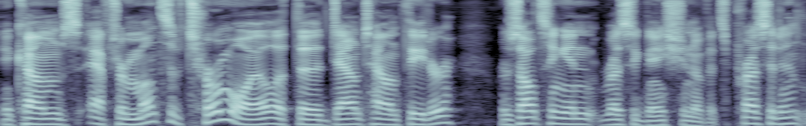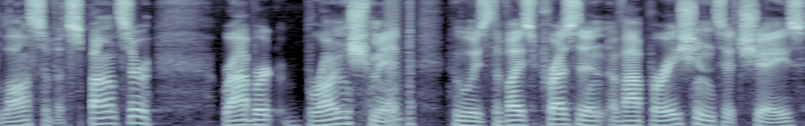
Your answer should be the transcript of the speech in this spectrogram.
It comes after months of turmoil at the downtown theater, resulting in resignation of its president, loss of a sponsor. Robert Brunschmidt, who is the vice president of operations at Shea's,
